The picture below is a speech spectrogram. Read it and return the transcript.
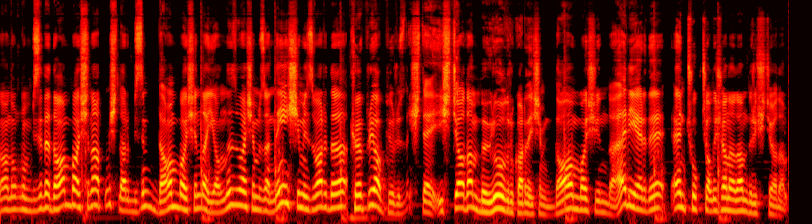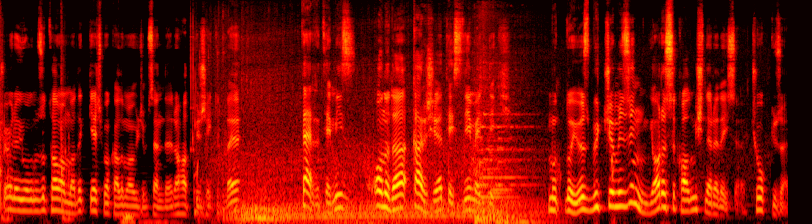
Lan oğlum bizi de dağın başına atmışlar. Bizim dağın başında yalnız başımıza ne işimiz var da köprü yapıyoruz. İşte işçi adam böyle olur kardeşim. Dağın başında her yerde en çok çalışan adamdır işçi adam. Şöyle yolumuzu tamamladık. Geç bakalım abicim sen de rahat bir şekilde. Tertemiz. Onu da karşıya teslim ettik. Mutluyuz. Bütçemizin yarısı kalmış neredeyse. Çok güzel.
